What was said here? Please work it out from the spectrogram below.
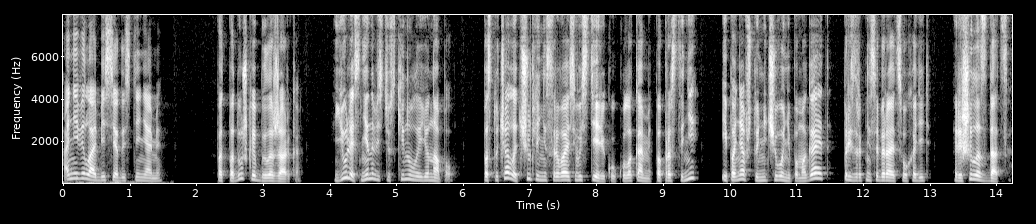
а не вела беседы с тенями». Под подушкой было жарко. Юля с ненавистью скинула ее на пол постучала, чуть ли не срываясь в истерику, кулаками по простыне и, поняв, что ничего не помогает, призрак не собирается уходить, решила сдаться.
